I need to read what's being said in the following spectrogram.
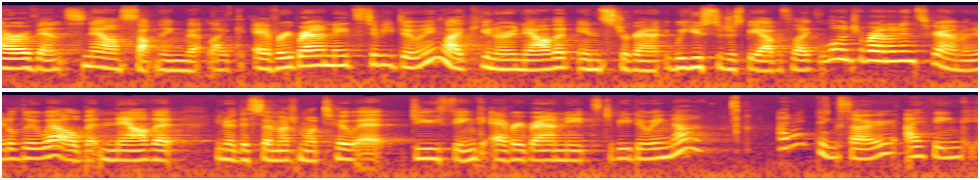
our events now something that like every brand needs to be doing. Like, you know, now that Instagram, we used to just be able to like launch a brand on Instagram and it'll do well. But now that, you know, there's so much more to it, do you think every brand needs to be doing that? I don't think so. I think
